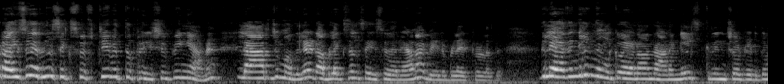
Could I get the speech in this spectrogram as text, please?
പ്രൈസ് വരുന്നത് six fifty with free shipping ആണ്. ലാർജ് മുതൽ ഡബിൾ എക്സൽ സൈസ് വരെയാണ് അവൈലബിൾ ആയിട്ടുള്ളത്. ഇതിൽ ഏതെങ്കിലും നിങ്ങൾക്ക് വേണമെന്നാണെങ്കിൽ സ്ക്രീൻഷോട്ട് എടുത്ത്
